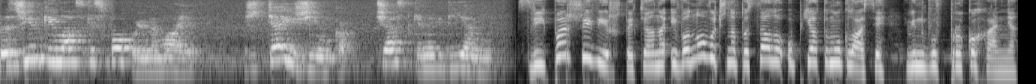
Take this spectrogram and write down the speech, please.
Без жінки й ласки спокою немає. Життя і жінка частки невід'ємні. Свій перший вірш Тетяна Іванович написала у п'ятому класі. Він був про кохання.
